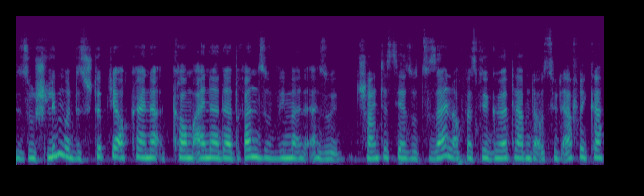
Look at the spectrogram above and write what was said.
so schlimm und es stirbt ja auch keiner, kaum einer da dran, so wie man, also scheint es ja ja so zu sein, auch was wir gehört haben da aus Südafrika.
